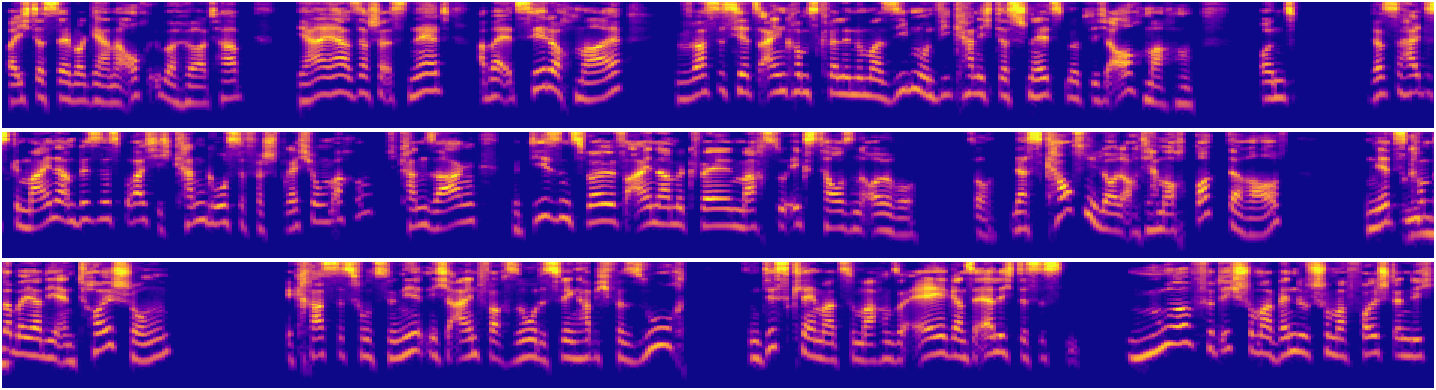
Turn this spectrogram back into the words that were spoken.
weil ich das selber gerne auch überhört habe. Ja, ja, Sascha ist nett, aber erzähl doch mal, was ist jetzt Einkommensquelle Nummer sieben und wie kann ich das schnellstmöglich auch machen? Und das ist halt das Gemeine am Businessbereich. Ich kann große Versprechungen machen. Ich kann sagen, mit diesen zwölf Einnahmequellen machst du x tausend Euro. So, das kaufen die Leute auch. Die haben auch Bock darauf. Und jetzt mhm. kommt aber ja die Enttäuschung. Krass, das funktioniert nicht einfach so. Deswegen habe ich versucht, so einen Disclaimer zu machen. So, ey, ganz ehrlich, das ist nur für dich schon mal, wenn du schon mal vollständig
